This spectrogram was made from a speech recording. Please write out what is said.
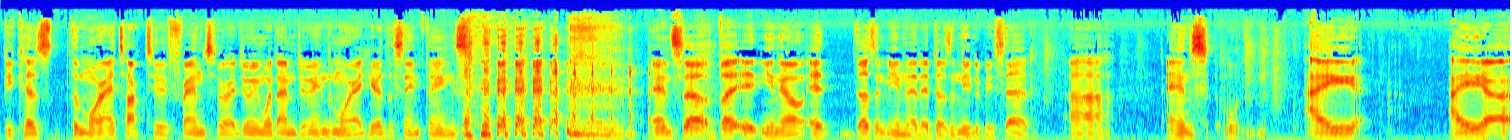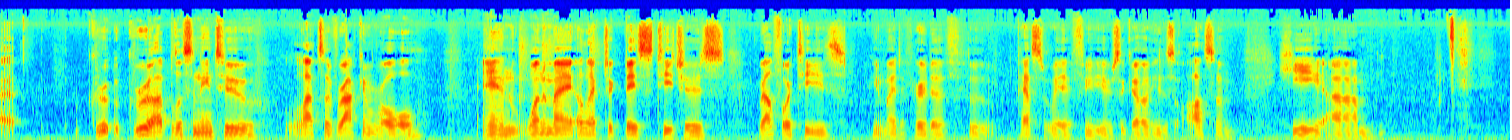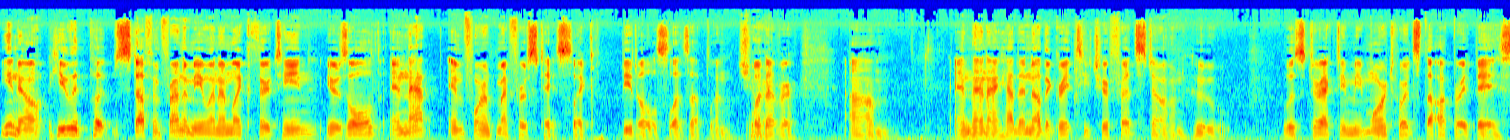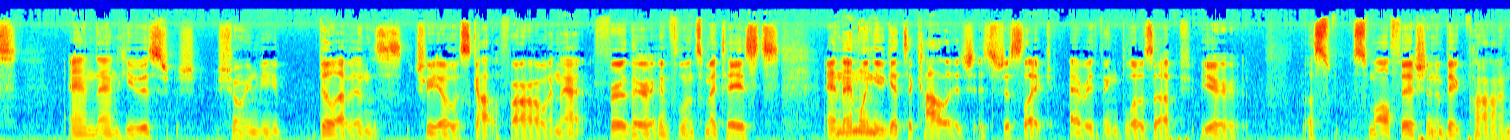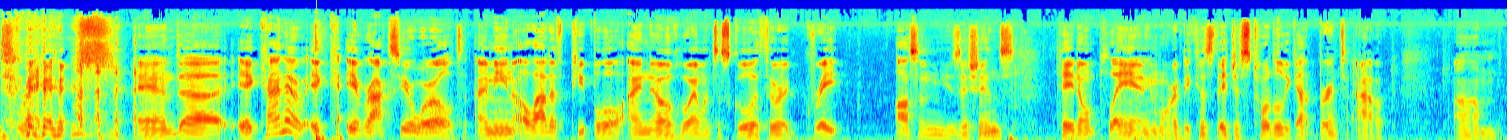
because the more I talk to friends who are doing what I'm doing, the more I hear the same things. and so, but it, you know, it doesn't mean that it doesn't need to be said. Uh, and I, I uh, grew grew up listening to lots of rock and roll, and one of my electric bass teachers, Ralph Ortiz, you might have heard of, who passed away a few years ago. He was awesome. He um, you know, he would put stuff in front of me when I'm like 13 years old, and that informed my first taste, like Beatles, Led Zeppelin, sure. whatever. Um, and then I had another great teacher, Fred Stone, who was directing me more towards the upright bass, and then he was sh- showing me Bill Evans' trio with Scott LaFaro, and that further influenced my tastes. And then when you get to college, it's just like everything blows up. You're a s- small fish in a big pond. Right. and uh, it kind of it it rocks your world. I mean, a lot of people I know who I went to school with who are great, awesome musicians. They don't play anymore because they just totally got burnt out. Um,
